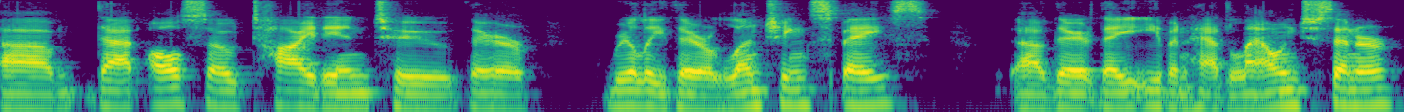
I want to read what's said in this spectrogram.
Um, that also tied into their really their lunching space. Uh, they even had lounge center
